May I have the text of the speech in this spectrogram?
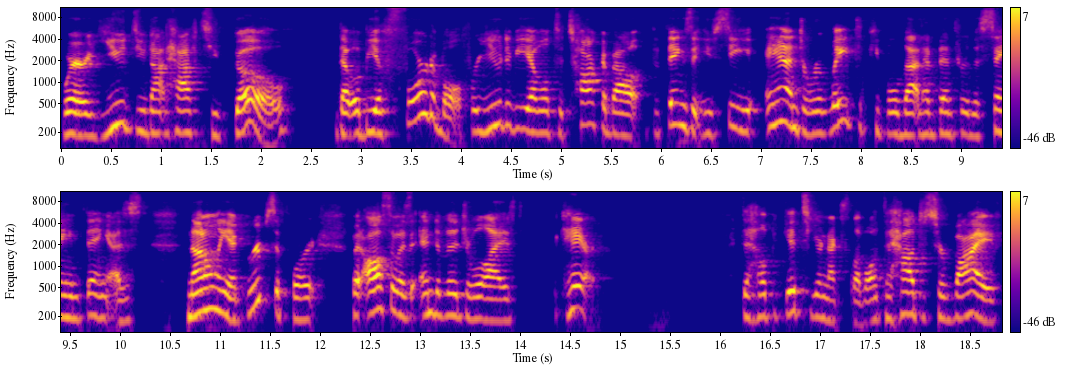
where you do not have to go that will be affordable for you to be able to talk about the things that you see and to relate to people that have been through the same thing as not only a group support, but also as individualized care to help you get to your next level, to how to survive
